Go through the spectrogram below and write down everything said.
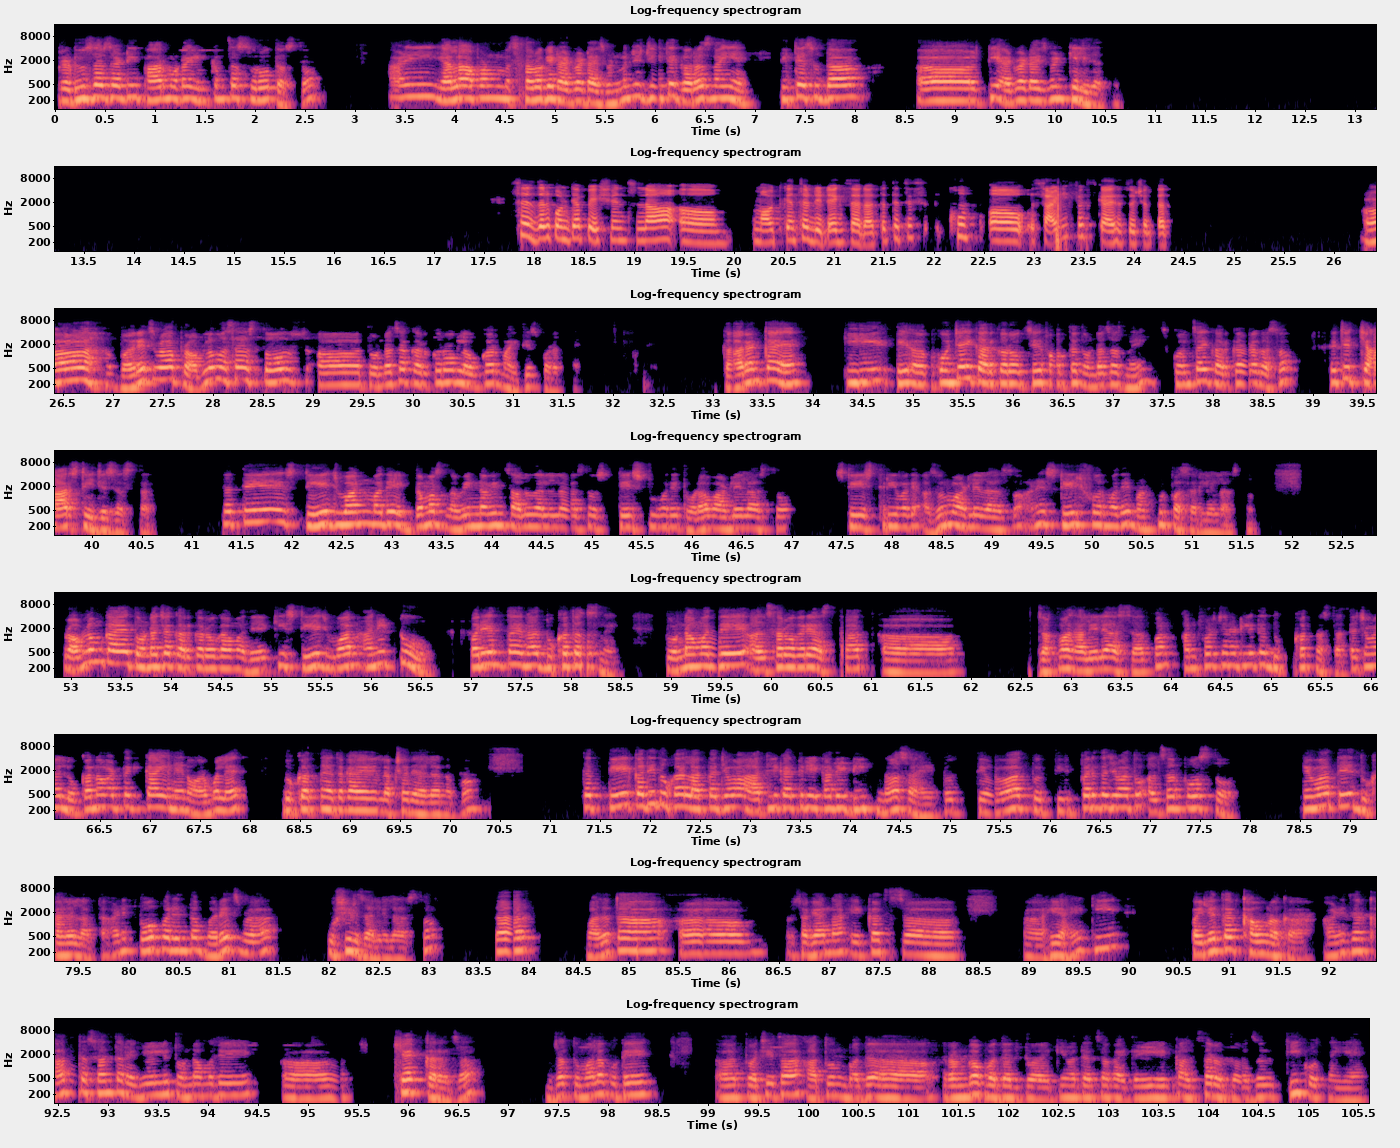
प्रोड्युसरसाठी फार मोठा इन्कमचा स्रोत असतो आणि याला आपण सरोगेट ऍडव्हर्टाइजमेंट म्हणजे जिथे गरज नाहीये, तिथे सुद्धा ती ऍडव्हर्टाइजमेंट केली जाते. सर जर कोणत्या पेशंट्सला अ, माउथ कॅन्सर डिटेक्ट झाला, तर त्याचे खूप अ, साइड इफेक्ट्स काय असू शकतात? अ, बरेच वेळा प्रॉब्लेम असा असतो अ, तोंडाचा कर्करोग लवकर माहितीच पडत नाही. कारण काय आहे, की ते अ, कोणत्याही कर्करोगचे फक्त तोंडाचाच नाही, कोणताही कर्करोग असो, त्याचे 4 स्टेजेस असतात. तर ते स्टेज 1 मध्ये एकदमच नवीन-नवीन चालू झालेला असतो. स्टेज 2 मध्ये थोडा वाढलेला असतो. स्टेज थ्री मध्ये अजून वाढलेला असतो आणि स्टेज फोरमध्ये भरपूर पसरलेला असतो. प्रॉब्लेम काय आहे तोंडाच्या कर्करोगामध्ये, की स्टेज वन आणि टू पर्यंत ना दुखतच नाही. तोंडामध्ये अल्सर वगैरे असतात, जखमा झालेल्या असतात, पण अनफॉर्च्युनेटली ते दुखत नसतात. त्याच्यामुळे लोकांना वाटतं, की काही नाही नॉर्मल आहे, दुखत नाही तर काय लक्ष द्यायला नको. तर ते कधी दुखायला लागतात जेव्हा आतली काहीतरी एखादी डीप नस आहे, तो तेव्हा तो तिथपर्यंत जेव्हा तो अल्सर पोहोचतो, तेव्हा ते दुखायला लागतं आणि तोपर्यंत बरेच वेळा उशीर झालेला असतो. तर माझं तर सगळ्यांना एकच हे आहे, की पहिले तर खाऊ नका आणि जर खात असाल तर रेग्युलरली तोंडामध्ये चेक करत जा. जर तुम्हाला कुठे त्वचेचा आतून बदल रंग बदलतोय किंवा त्याचं काहीतरी एक अल्सर होतं, जो ठीक होत नाहीये,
